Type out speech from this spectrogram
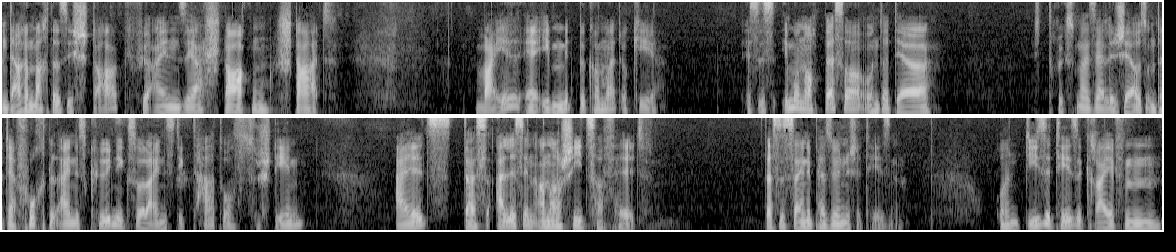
und darin macht er sich stark für einen sehr starken Staat, weil er eben mitbekommen hat, okay, es ist immer noch besser unter der, ich drücke es mal sehr leger aus, unter der Fuchtel eines Königs oder eines Diktators zu stehen, als dass alles in Anarchie zerfällt. Das ist seine persönliche These. Und diese These greifen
